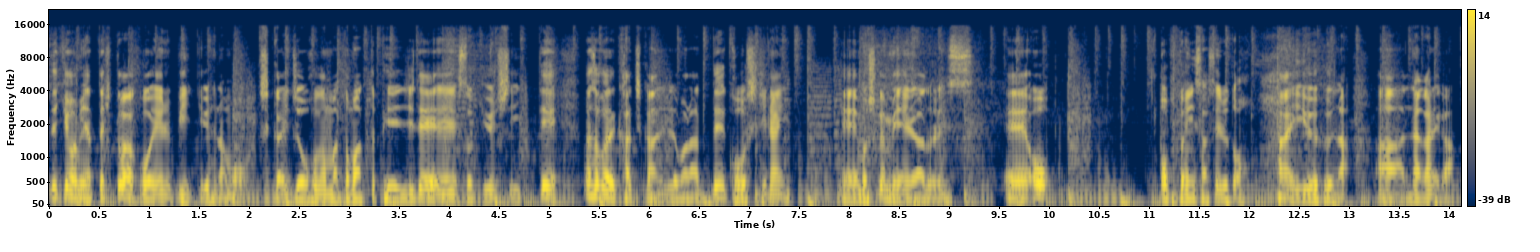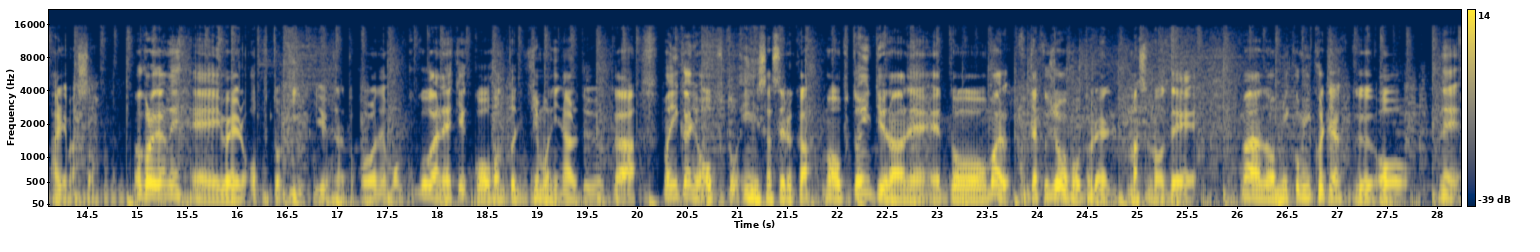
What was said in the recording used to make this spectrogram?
で、興味あった人はこう LP っていうふうなもう、しっかり情報がまとまったページで訴求していって、まあ、そこで価値感じてもらって、公式 LINE、え、もしくはメールアドレス、え、をオプトインさせると、はい、いう風なあ流れがありますと。まあ、これがね、えー、いわゆるオプトインっていう風なところでもここがね結構本当に肝になるというか、まあ、いかにオプトインさせるか、まあ、オプトインっていうのはね、えっ、ー、とまあ、顧客情報を取れますので、まあ、あの見込み顧客をね、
